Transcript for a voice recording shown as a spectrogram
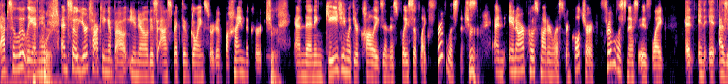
Absolutely. And, and and so you're talking about, you know, this aspect of going sort of behind the curtain sure. and then engaging with your colleagues in this place of like frivolousness. Sure. And in our postmodern Western culture, frivolousness is like in, in, as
